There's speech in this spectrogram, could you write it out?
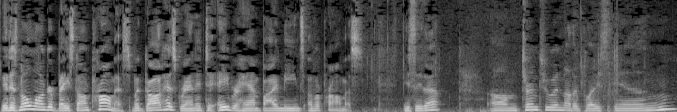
it is no longer based on promise, but God has granted to Abraham by means of a promise. You see that? Um, turn to another place in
